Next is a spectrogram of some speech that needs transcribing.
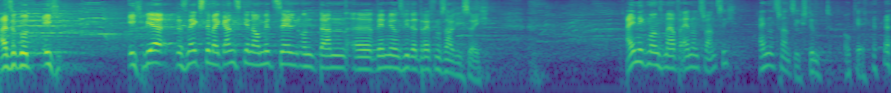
Also gut, ich, ich werde das nächste Mal ganz genau mitzählen und dann, äh, wenn wir uns wieder treffen, sage ich es euch. Einigen wir uns mal auf 21? 21, stimmt. Okay.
